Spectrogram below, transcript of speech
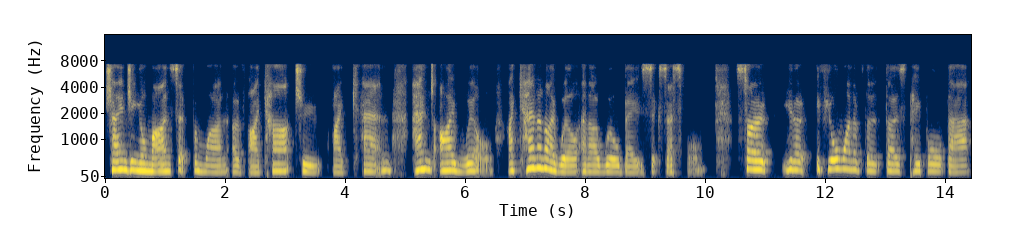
Changing your mindset from one of I can't to I can and I will. I can and I will, and I will be successful. So, you know, if you're one of the those people that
